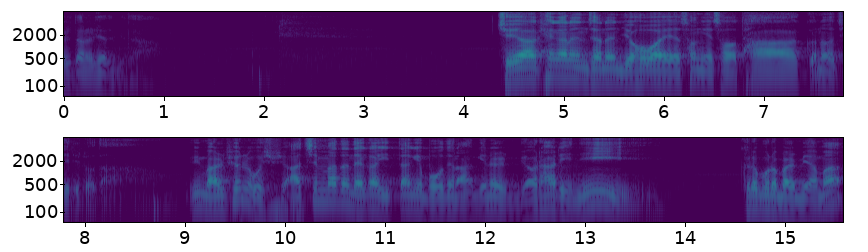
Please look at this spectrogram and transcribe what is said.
결단을 해야 됩니다. 죄악 행하는 자는 여호와의 성에서 다 끊어지리로다. 이 말 표현을 보십시오. 아침마다 내가 이 땅의 모든 악인을 멸하리니 그러므로 말미암아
